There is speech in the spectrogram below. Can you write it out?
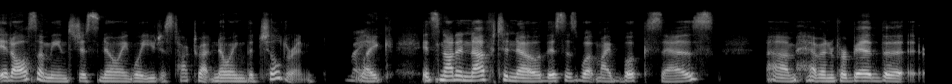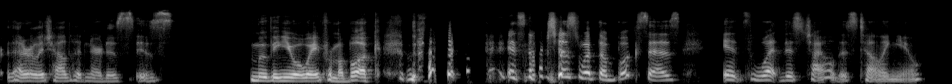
it also means just knowing what you just talked about knowing the children. Right. like it's not enough to know this is what my book says. Um heaven forbid the that early childhood nerd is is moving you away from a book. It's not just what the book says it's what this child is telling you.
